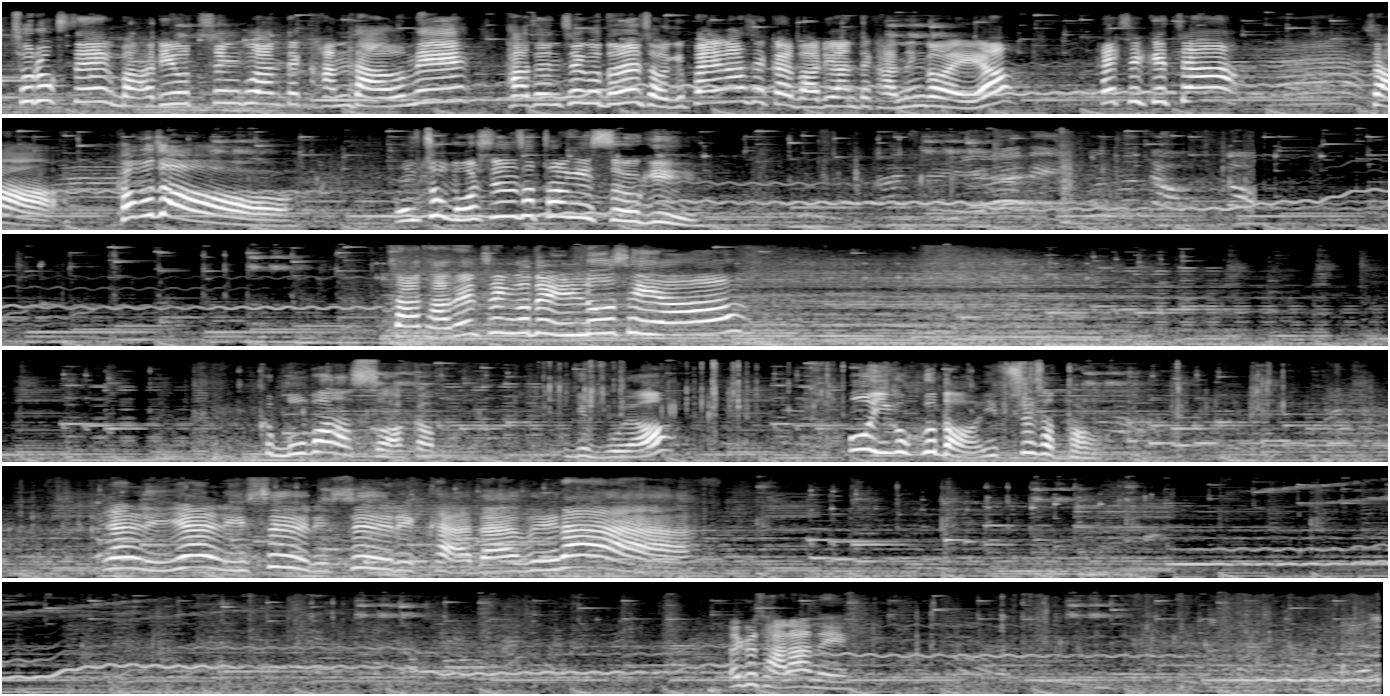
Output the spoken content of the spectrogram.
초록색 마리오 친구한테 간 다음에 다된 친구들은 저기 빨간 색깔 마리오한테 가는 거예요. 할 수 있겠죠? 자, 가보자. 엄청 멋있는 사탕이 있어, 여기. 자, 다른 친구들 일로 오세요. 그 뭐 받았어, 아까. 이게 뭐야? 어, 이거 그거다. 입술 사탕. 얄리 얄리 스리 스리 카다브라. 아, 이거 잘하네.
